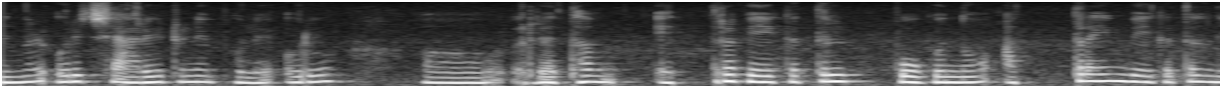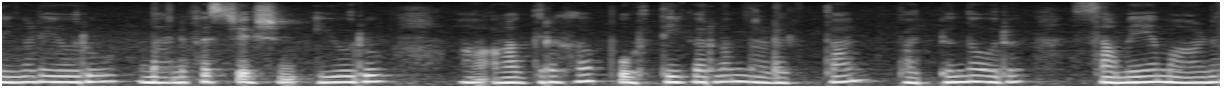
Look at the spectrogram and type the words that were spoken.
നിങ്ങൾ ഒരു ചാരിറ്റിനെ പോലെ ഒരു രഥം എത്ര വേഗത്തിൽ പോകുന്നോ അത്രയും വേഗത്തിൽ നിങ്ങളുടെ ഒരു മാനിഫെസ്റ്റേഷൻ ഈ ഒരു ആഗ്രഹ പൂർത്തീകരണം നടത്താൻ പറ്റുന്ന ഒരു സമയമാണ്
